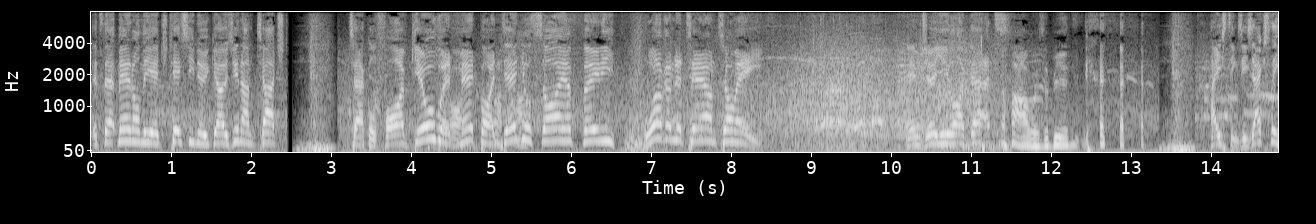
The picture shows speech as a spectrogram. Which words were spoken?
It's that man on the edge, Tesi Niu, goes in untouched. Tackle five. Gilbert oh. met by Daniel Saifiti. Welcome to town, Tommy. MG, you like that? It was a beauty. Hastings, he's actually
